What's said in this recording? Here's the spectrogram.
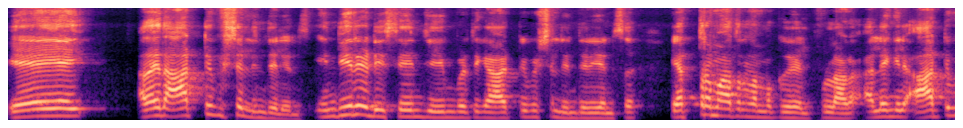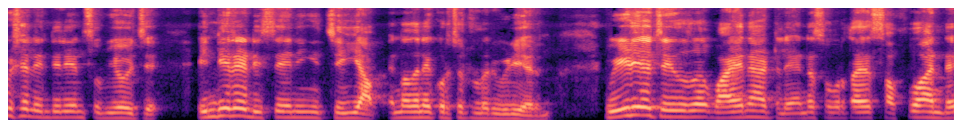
എ ഐ അതായത് ആർട്ടിഫിഷ്യൽ ഇന്റലിജൻസ് ഇന്റീരിയർ ഡിസൈൻ ചെയ്യുമ്പോഴത്തേക്ക് ആർട്ടിഫിഷ്യൽ ഇന്റലിജൻസ് എത്രമാത്രം നമുക്ക് ഹെൽപ്ഫുൾ ആണ്? അല്ലെങ്കിൽ ആർട്ടിഫിഷ്യൽ ഇന്റലിജൻസ് ഉപയോഗിച്ച് ഇന്റീരിയർ ഡിസൈനിങ് ചെയ്യാം എന്നതിനെ കുറിച്ചിട്ടുള്ള ഒരു വീഡിയോ ആയിരുന്നു. വീഡിയോ ചെയ്തത് വയനാട്ടിലെ എന്റെ സുഹൃത്തായ സഫ്വാന്റെ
